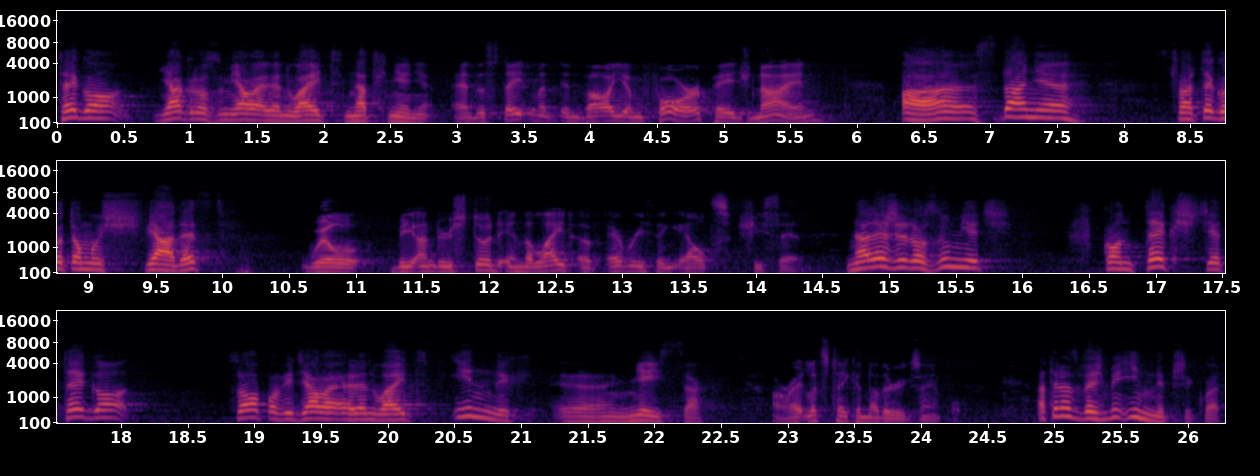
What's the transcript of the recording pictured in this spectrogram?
tego, jak rozumiała Ellen White natchnienie. and the statement in volume 4, page 9, A zdanie z czwartego tomu świadectw will be understood in the light of everything else she said. Należy rozumieć w kontekście tego, co powiedziała Ellen White w innych e, miejscach. All right, let's take another example. A teraz weźmy inny przykład.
